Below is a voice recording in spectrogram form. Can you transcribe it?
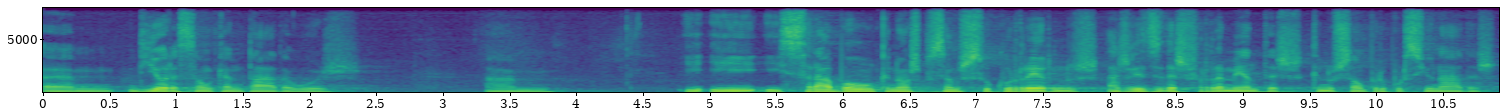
um, de oração cantada hoje. Um, e, e, e, será bom que nós possamos socorrer-nos, às vezes, das ferramentas que nos são proporcionadas,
